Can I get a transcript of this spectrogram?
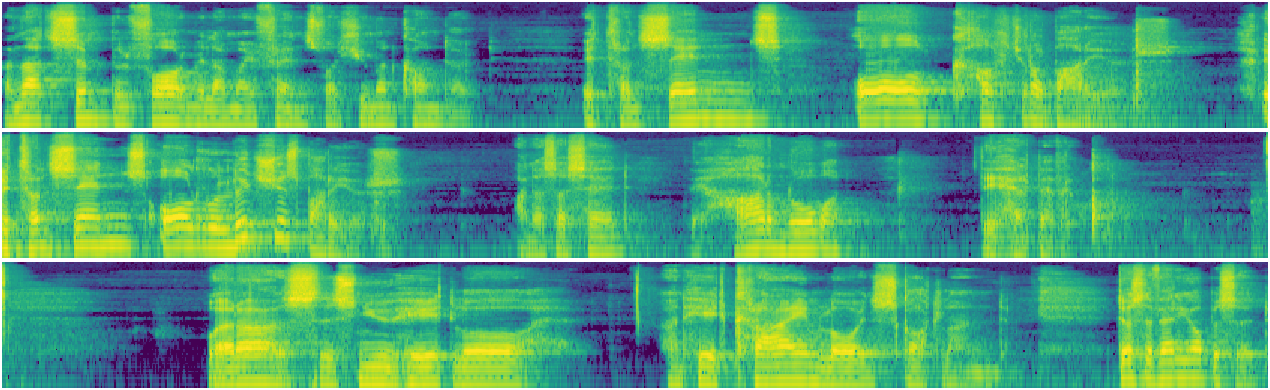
And that simple formula, my friends, for human conduct, it transcends all cultural barriers. It transcends all religious barriers. And as I said, they harm no one, they help everyone. Whereas this new hate law and hate crime law in Scotland does the very opposite.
